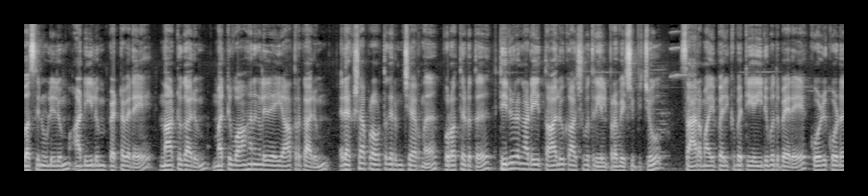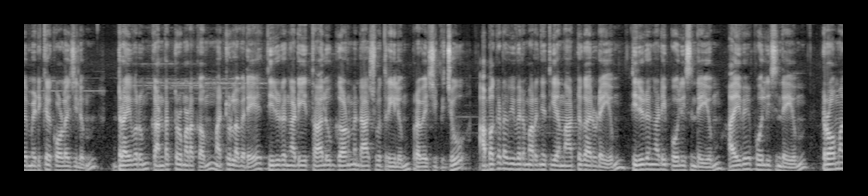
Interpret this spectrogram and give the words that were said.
ബസ്സിനുള്ളിലും അടിയിലും പെട്ടവരെ നാട്ടുകാരും മറ്റു വാഹനങ്ങളിലെ യാത്രക്കാരും രക്ഷാപ്രവർത്തകരും ചേർന്ന് പുറത്തെടുത്ത് തിരുരങ്ങാടി താലൂക്ക് ആശുപത്രിയിൽ പ്രവേശിപ്പിച്ചു. സാരമായി പരിക്ക് പറ്റിയ ഇരുപത് പേരെ കോഴിക്കോട് മെഡിക്കൽ കോളേജിലും ഡ്രൈവറും കണ്ടക്ടറുമടക്കം മറ്റുള്ളവരെ തിരുരങ്ങാടി താലൂക്ക് ഗവൺമെന്റ് ആശുപത്രിയിലും പ്രവേശിപ്പിച്ചു. അപകട വിവരം അറിഞ്ഞെത്തിയ നാട്ടുകാരുടെയും തിരുരങ്ങാടി പോലീസിന്റെയും ഹൈവേ പോലീസിന്റെയും ട്രോമ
